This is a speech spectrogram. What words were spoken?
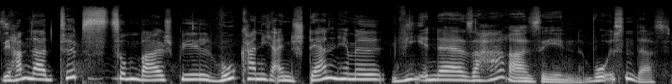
Sie haben da Tipps zum Beispiel, wo kann ich einen Sternenhimmel wie in der Sahara sehen? Wo ist denn das?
